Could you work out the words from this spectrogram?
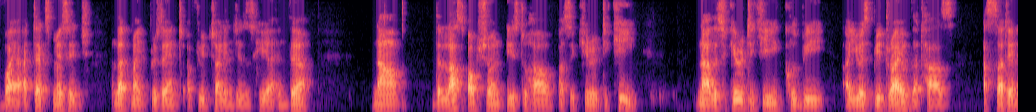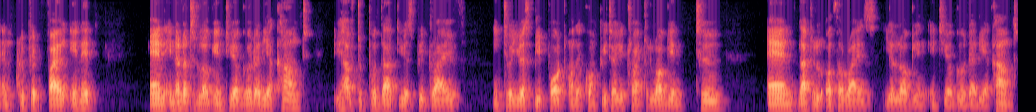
via a text message, and that might present a few challenges here and there. Now, the last option is to have a security key. Now, the security key could be a USB drive that has a certain encrypted file in it. And in order to log into your GoDaddy account, you have to put that USB drive into a USB port on the computer you're trying to log in to, and that will authorize your login into your GoDaddy account.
